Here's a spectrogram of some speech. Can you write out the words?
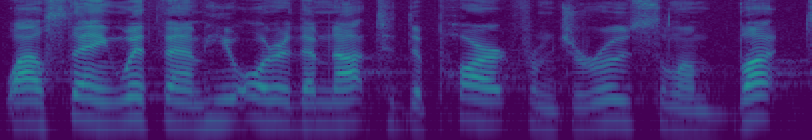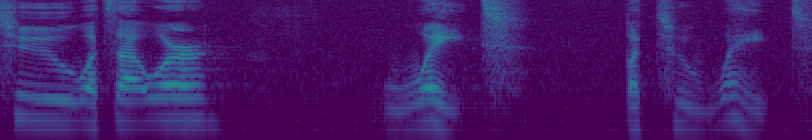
While staying with them, he ordered them not to depart from Jerusalem, but to, what's that word? Wait. But to wait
